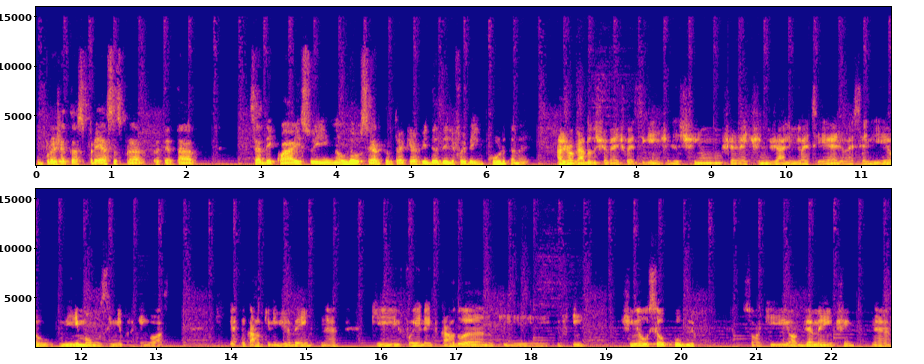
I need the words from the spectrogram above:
um projeto às pressas para tentar se adequar a isso aí. Não deu certo, tanto é que a vida dele foi bem curta, né? A jogada do Chevette foi a seguinte: eles tinham um Chevetinho já ali, o SL, o SLE, o Minimonzinho para quem gosta. E era um carro que vendia bem, né? Que foi eleito carro do ano, que, enfim, tinha o seu público. Só que, obviamente, né,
